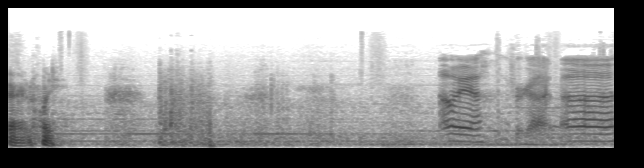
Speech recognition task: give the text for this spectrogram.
Apparently. Oh yeah, I forgot. Uh,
